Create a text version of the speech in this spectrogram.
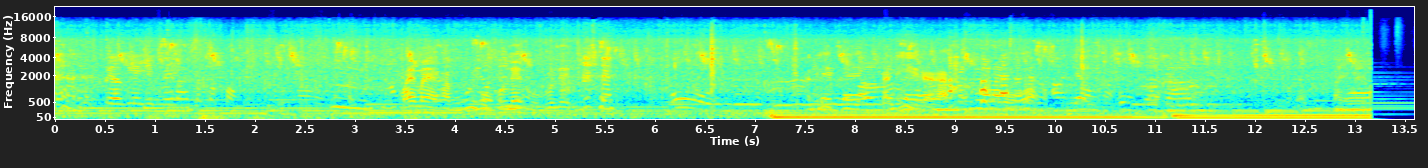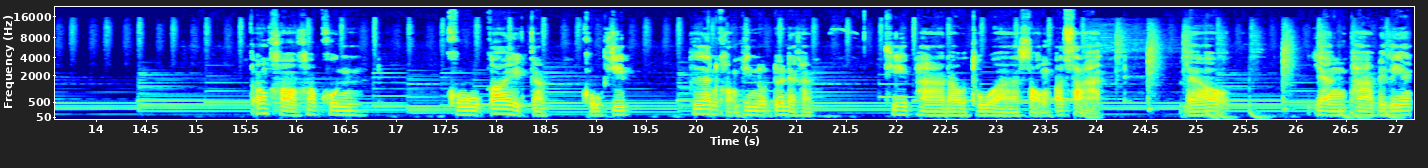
ๆเรือเบียร์เย็นไม่ไม่ครับผมพูดเล่นผมพูดเล่นอันนี้อันนี้นะครับ ต้องขอขอบคุณครูก้อยกับครูกิฟเพื่อนของพี่นุชด้วยนะครับ ที่พาเราทัวร์สองปราสาท แล้วยังพาไปเลี้ยง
